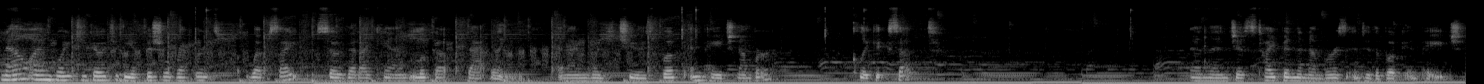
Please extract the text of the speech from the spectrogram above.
Now I'm going to go to the official records website so that I can look up that link. And I'm going to choose book and page number, click accept, and then just type in the numbers into the book and page.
